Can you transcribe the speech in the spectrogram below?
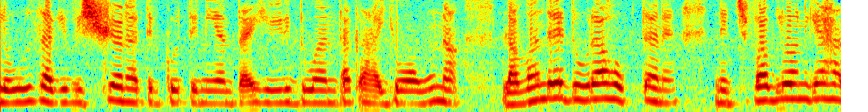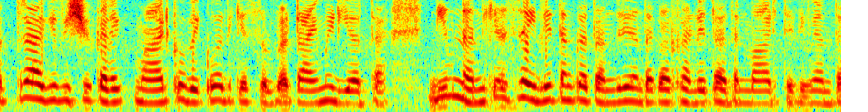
ಕ್ಲೋಸ್ ಆಗಿ ವಿಷಯನ ತಿಳ್ಕೊತೀನಿ ಅಂತ ಹೇಳಿದ್ದು ಅಂದಾಗ ಅಯ್ಯೋ, ಅವನ ಲವ್ ಅಂದರೆ ದೂರ ಹೋಗ್ತಾನೆ. ನಿಜವಾಗ್ಲೂ ಅವನಿಗೆ ಹತ್ತಿರ ಆಗಿ ವಿಷಯ ಕಲೆಕ್ಟ್ ಮಾಡ್ಕೋಬೇಕು. ಅದಕ್ಕೆ ಸ್ವಲ್ಪ ಟೈಮ್ ಹಿಡಿಯುತ್ತೆ. ನೀವು ನನ್ನ ಕೆಲಸ ಇಲ್ಲಿ ತನಕ ತಂದ್ರಿ ಅಂದಾಗ ಖಂಡಿತ ಅದನ್ನು ಮಾಡ್ತಿದ್ದೀವಿ ಅಂತ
